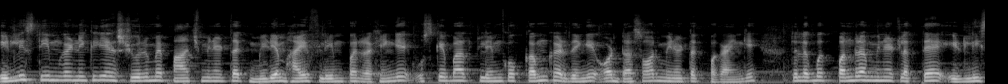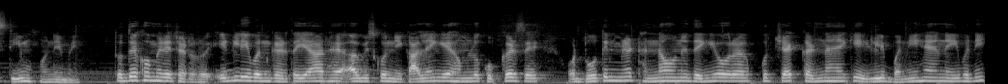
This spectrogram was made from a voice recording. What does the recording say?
इडली स्टीम करने के लिए शुरू में पाँच मिनट तक मीडियम हाई फ्लेम पर रखेंगे, उसके बाद फ्लेम को कम कर देंगे और 10 और मिनट तक पकाएँगे तो लगभग 15 मिनट लगते हैं इडली स्टीम होने में। तो देखो मेरे चटरो, इडली बनकर तैयार है, अब इसको निकालेंगे हम लोग कुकर से और दो तीन मिनट ठंडा होने देंगे और आपको चेक करना है कि इडली बनी है या नहीं बनी।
